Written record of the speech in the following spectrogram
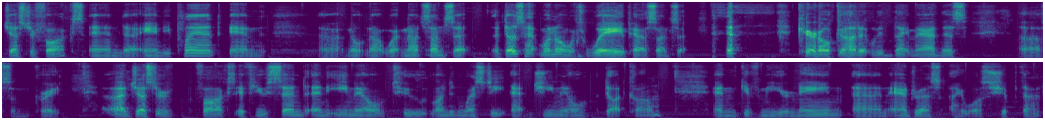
Jester Fox and uh, Andy Plant and uh, no, not what, not Sunset. It does have. Well, no, it's way past Sunset. Carol got it. Midnight Madness. Awesome. Great. Uh, Jester Fox, if you send an email to londonwesty at gmail.com and give me your name and address, I will ship that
